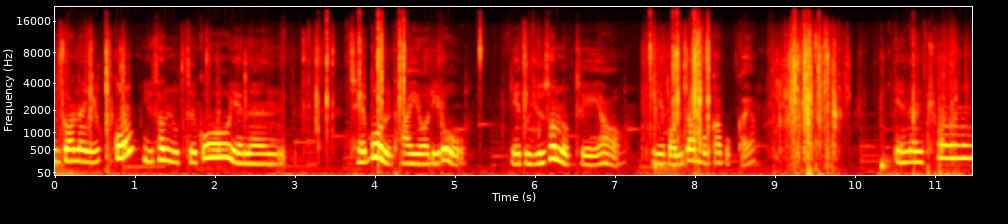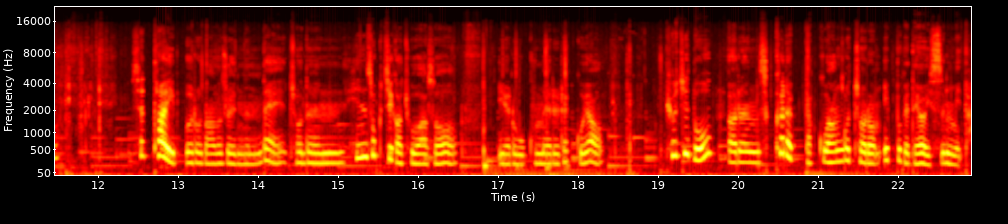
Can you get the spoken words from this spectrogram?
이거는 60 유선 노트고 얘는 제본 다이어리로 얘도 유선 노트예요. 얘 먼저 한번 까볼까요? 얘는 총 세 타입으로 나눠져 있는데 저는 흰 속지가 좋아서 얘로 구매를 했고요. 표지도 나름 스크랩 닦고 한 것처럼 이쁘게 되어 있습니다.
